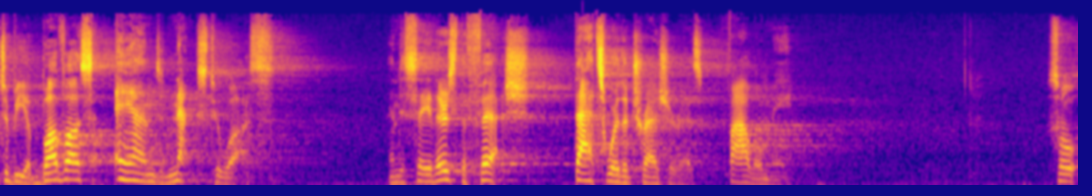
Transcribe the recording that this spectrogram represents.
to be above us and next to us. And to say, There's the fish. That's where the treasure is. Follow me. So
